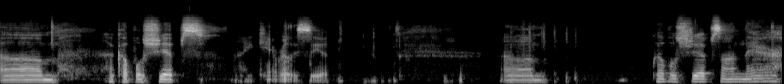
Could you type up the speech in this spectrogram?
um, a couple ships. I can't really see it. Um, a couple ships on there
